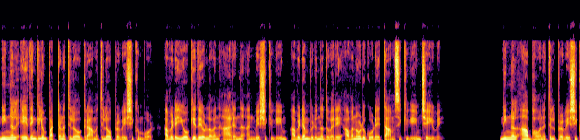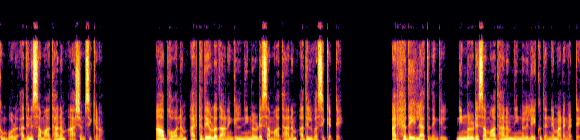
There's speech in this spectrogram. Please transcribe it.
നിങ്ങൾ ഏതെങ്കിലും പട്ടണത്തിലോ ഗ്രാമത്തിലോ പ്രവേശിക്കുമ്പോൾ അവിടെ യോഗ്യതയുള്ളവൻ ആരെന്ന് അന്വേഷിക്കുകയും അവിടം വിടുന്നതുവരെ അവനോടുകൂടെ താമസിക്കുകയും ചെയ്യുവിൻ. നിങ്ങൾ ആ ഭവനത്തിൽ പ്രവേശിക്കുമ്പോൾ അതിന് സമാധാനം ആശംസിക്കണം. ആ ഭവനം അർഹതയുള്ളതാണെങ്കിൽ നിങ്ങളുടെ സമാധാനം അതിൽ വസിക്കട്ടെ. അർഹതയില്ലാത്തതെങ്കിൽ നിങ്ങളുടെ സമാധാനം നിങ്ങളിലേക്കു തന്നെ മടങ്ങട്ടെ.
